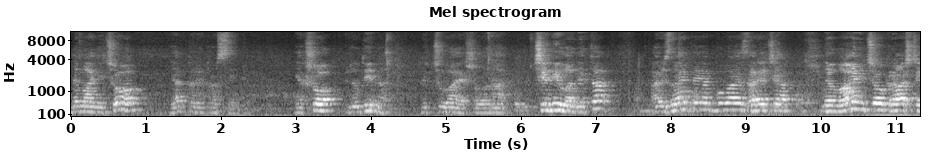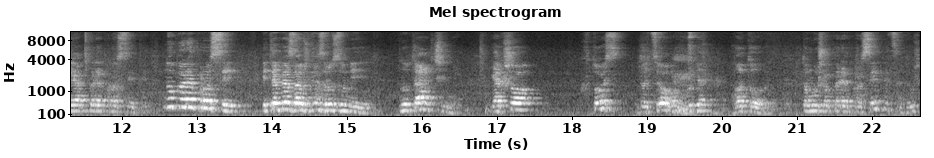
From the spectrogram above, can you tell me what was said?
немає нічого, як перепросити. Якщо людина відчуває, що вона вчинила не так, а ви знаєте, як буває згаряча, немає нічого краще, як перепросити. Ну перепроси, і тебе завжди зрозуміють. Ну так чи ні? Якщо хтось до цього буде готовий. Тому що перепросити це дуже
